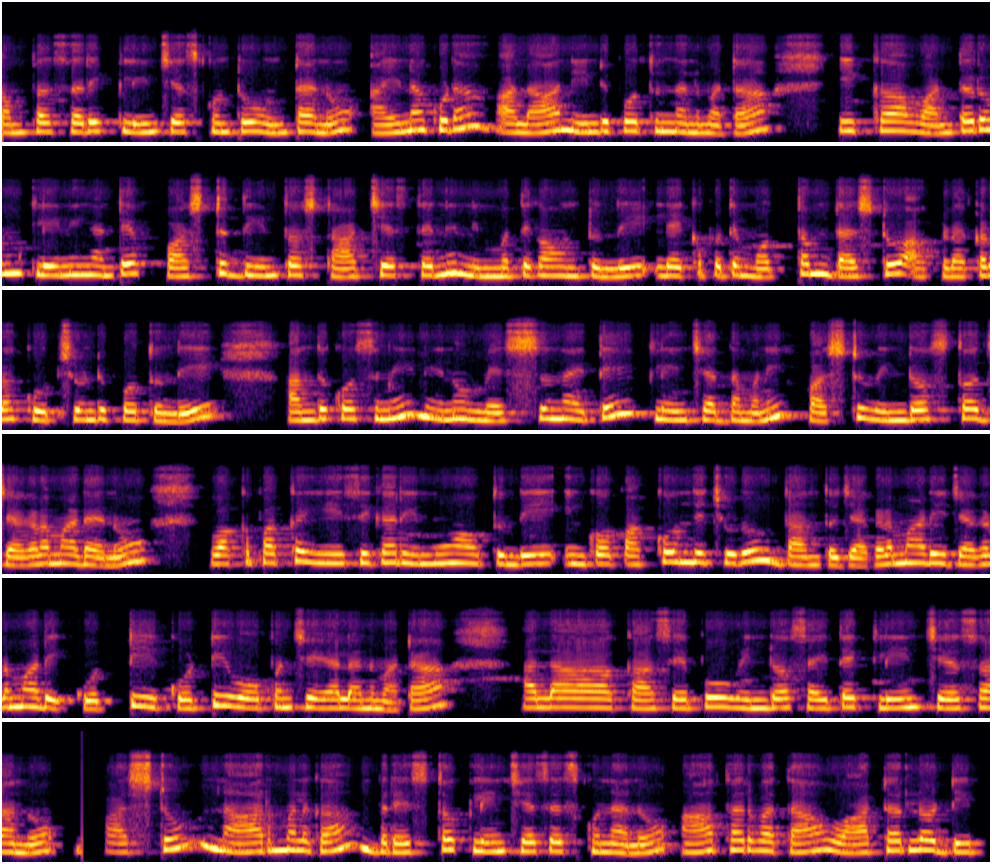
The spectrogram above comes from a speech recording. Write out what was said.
కంపల్సరీ క్లీన్ చేసుకుంటూ ఉంటాను. అయినా కూడా అలా నిండిపోతుంది అనమాట ఇక వంట రూమ్ క్లీనింగ్ అంటే ఫస్ట్ దీంతో స్టార్ట్ చేస్తేనే నెమ్మదిగా ఉంటుంది. లేకపోతే మొత్తం డస్ట్ అక్కడక్కడ కూర్చుండిపోతుంది. అందుకోసమే నేను మెస్ అయితే క్లీన్ చేద్దామని ఫస్ట్ విండోస్తో జగడమాడాను ఒక పక్క ఈజీగా రిమూవ్ అవుతుంది. ఇంకో పక్క ఉంది చూడు దాంతో జగడమాడి జగడమాడి కొట్టి కొట్టి ఓపెన్ చేయాలన్నమాట. అలా కాసేపు విండోస్ అయితే క్లీన్ చేశాను. ఫస్ట్ నార్మల్గా బ్రష్తో క్లీన్ చేసేసుకున్నాను. ఆ తర్వాత వాటర్లో డిప్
